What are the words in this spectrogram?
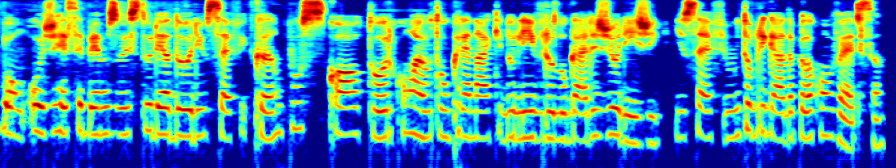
Bom, hoje recebemos o historiador Youssef Campos, coautor com Elton Krenak do livro Lugares de Origem. Youssef, muito obrigada pela conversa.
